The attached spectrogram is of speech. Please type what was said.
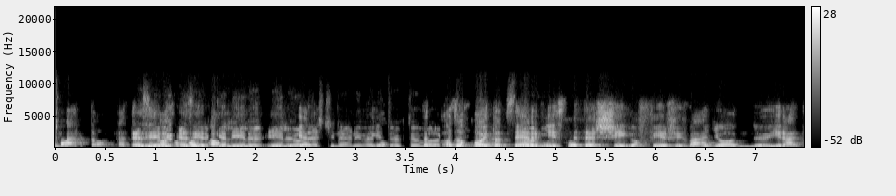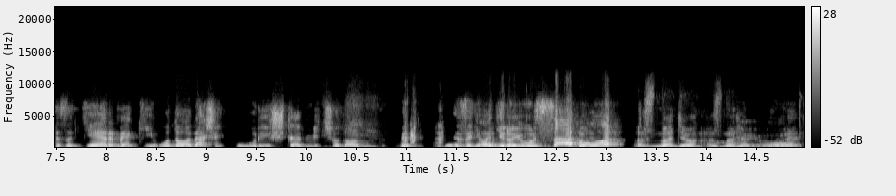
imádtam. Tehát ezért, ezért fajta, kell élő, élő igen, adást csinálni, mert igen. itt rögtön valaki. Az a fajta természetesség, a férfi vágya a nő iránt, ez a gyermeki odaadás, hogy úristen, micsoda, ez egy annyira jó szám Az nagyon, az nagyon jó volt.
